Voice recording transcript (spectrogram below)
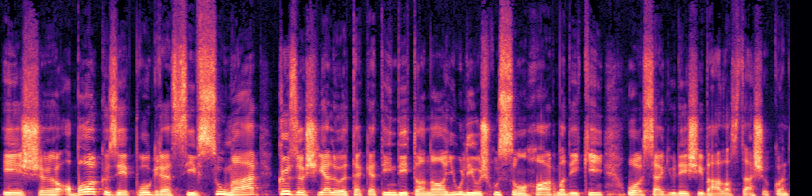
és a balközép progresszív Sumár közös jelölteket indítana a július 23 harmadiki országgyűlési választásokon.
